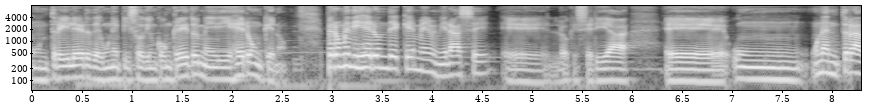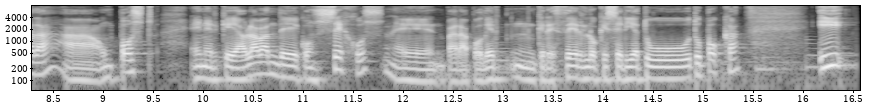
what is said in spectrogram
un trailer de un episodio en concreto y me dijeron que no. Pero me dijeron de que me mirase eh, lo que sería eh, una entrada a un post en el que hablaban de consejos eh, para poder mm, crecer lo que sería tu, tu podcast. Y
